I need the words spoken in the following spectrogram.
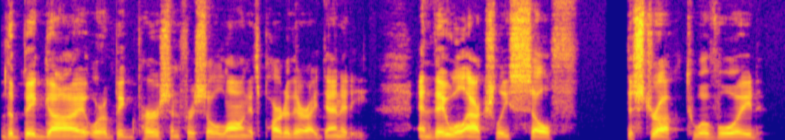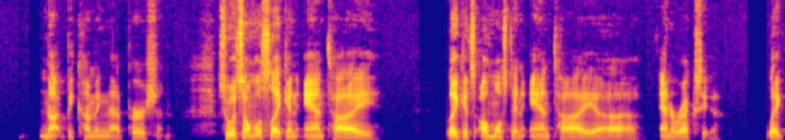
the big guy or a big person for so long it's part of their identity and they will actually self destruct to avoid not becoming that person. So it's almost like an anti like it's almost an anti uh, anorexia. Like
